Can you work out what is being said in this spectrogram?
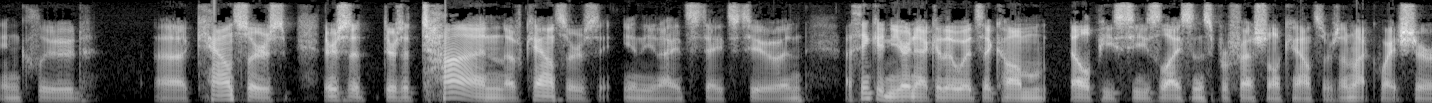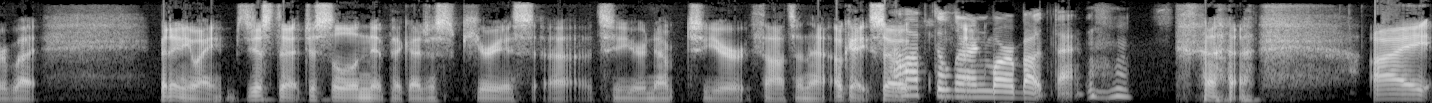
include uh, counselors. There's a there's a ton of counselors in the United States too, and I think in your neck of the woods they call them LPCs, licensed professional counselors. I'm not quite sure, but but anyway, just a, just a little nitpick. I was just curious uh, to your to your thoughts on that. Okay, so I'll have to learn more about that. I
